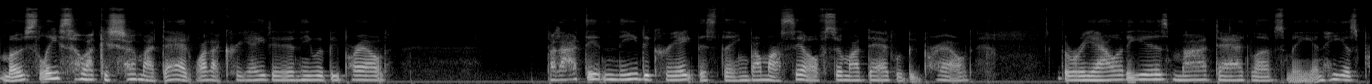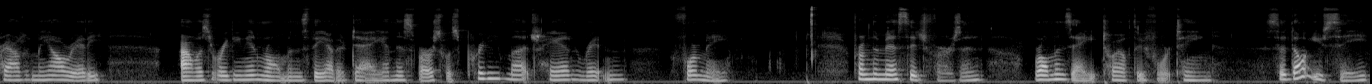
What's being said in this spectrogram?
mostly so I could show my dad what I created and he would be proud. But I didn't need to create this thing by myself so my dad would be proud. The reality is, my dad loves me and he is proud of me already. I was reading in Romans the other day, and this verse was pretty much handwritten for me. From the message version, Romans 8 12 through 14. So, don't you see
